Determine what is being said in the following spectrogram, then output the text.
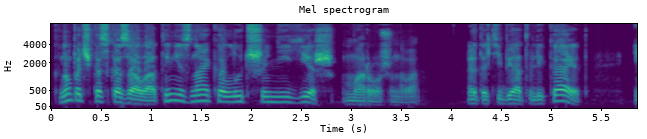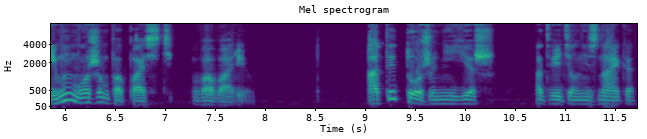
Кнопочка сказала, а ты, Незнайка, лучше не ешь мороженого. Это тебя отвлекает, и мы можем попасть в аварию. А ты тоже не ешь, ответил Незнайка,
